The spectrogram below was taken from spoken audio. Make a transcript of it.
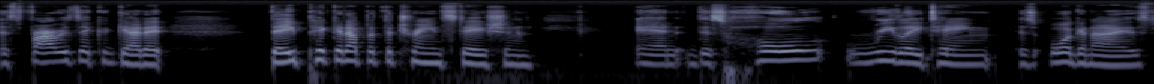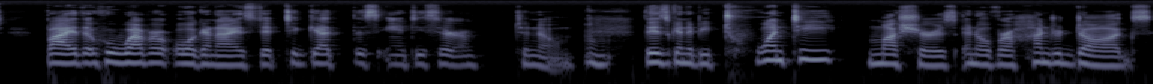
as far as they could get it. They pick it up at the train station, and this whole relay team is organized by the whoever organized it to get this anti serum to Nome. There's going to be 20 mushers and over 100 dogs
